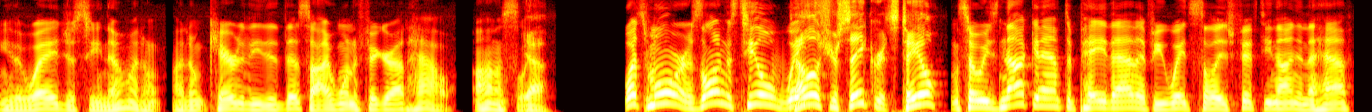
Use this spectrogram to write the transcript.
Either way, just so you know, I don't I don't care that he did this. I want to figure out how, honestly. Yeah. What's more, as long as Thiel waits Tell us your secrets, Thiel. so he's not going to have to pay that if he waits till he's 59 and a half.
